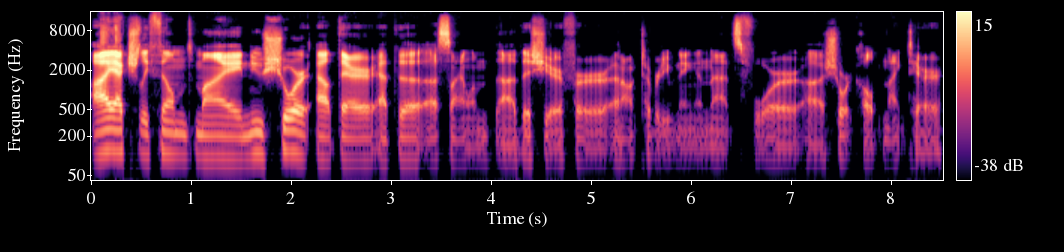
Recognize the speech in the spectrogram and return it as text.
I actually filmed my new short out there at the asylum uh, this year for an October evening, and that's for a short called Night Terror,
